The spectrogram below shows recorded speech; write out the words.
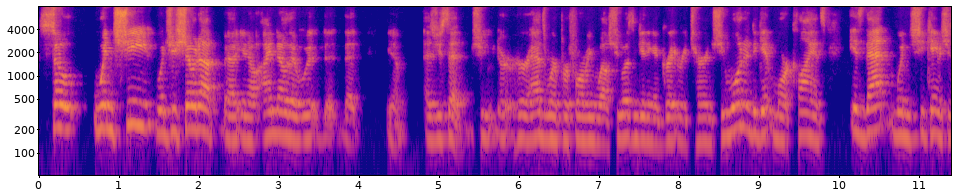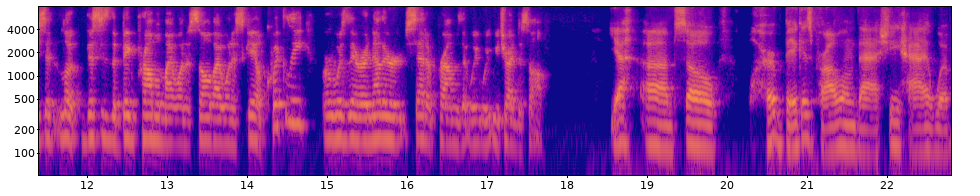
So when she, when she showed up, uh, you know, I know that, that, that, you know, as you said, she her, her ads weren't performing well. She wasn't getting a great return. She wanted to get more clients. Is that when she came? She said, "Look, this is the big problem I want to solve. I want to scale quickly." Or was there another set of problems that we we, we tried to solve? Yeah. Um, so her biggest problem that she had with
